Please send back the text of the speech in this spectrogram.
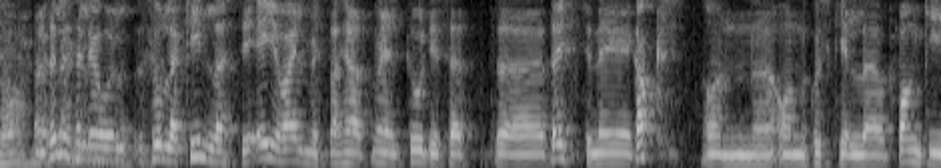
noh no sellisel juhul sulle kindlasti ei valmista head meelt uudis, et äh, Destiny kaks on, on kuskil pangi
